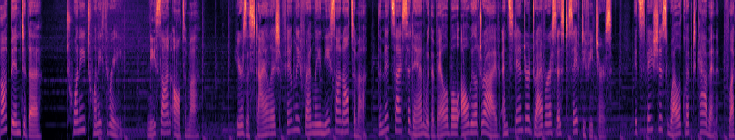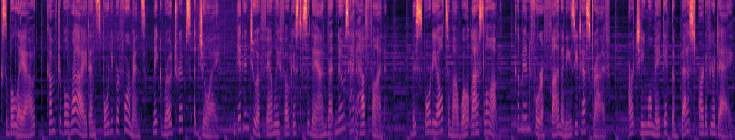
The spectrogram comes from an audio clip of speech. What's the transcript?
Hop into the 2023 Nissan Altima. Here's a stylish, family-friendly Nissan Altima, the midsize sedan with available all-wheel drive and standard driver assist safety features. Its spacious, well-equipped cabin, flexible layout, comfortable ride, and sporty performance make road trips a joy. Get into a family-focused sedan that knows how to have fun. This sporty Altima won't last long. Come in for a fun and easy test drive. Our team will make it the best part of your day.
